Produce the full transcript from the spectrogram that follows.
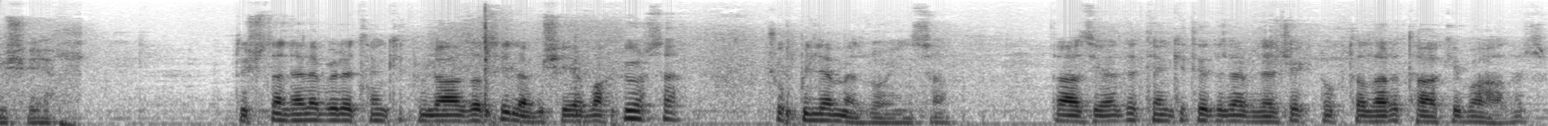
bir şeye. Dıştan hele böyle tenkit mülazasıyla bir şeye bakıyorsa çok bilemez o insan. Daha ziyade tenkit edilebilecek noktaları takibe alır.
